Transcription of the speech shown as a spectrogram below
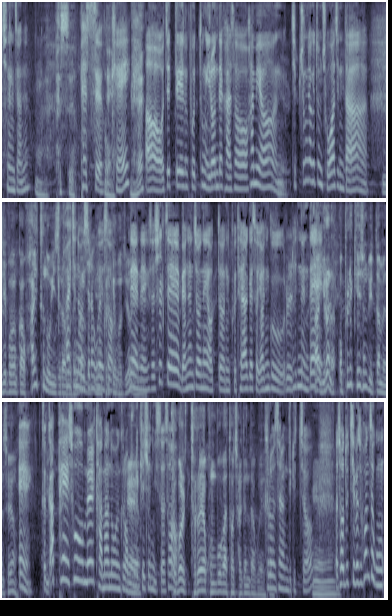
진행자는? 음, 패스. 패스, 네. 오케이. 네. 어, 어쨌든 보통 이런 데 가서 하면 집중력이 좀 좋아진다. 이게 뭐니까 white noise라고 white? noise라고 예, 해서. 네네. 예. 그래서 실제 몇 년 전에 어떤 그 대학에서 연구를 했는데. 아 이런 어플리케이션도 있다면서요? 네. 그 카페 소음을 담아놓은 그런 예. 어플리케이션이 있어서. 그걸 들어야 공부가 더 잘 된다고 해서. 그런 사람들 있죠. 예. 저도 집에서 혼자 공,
